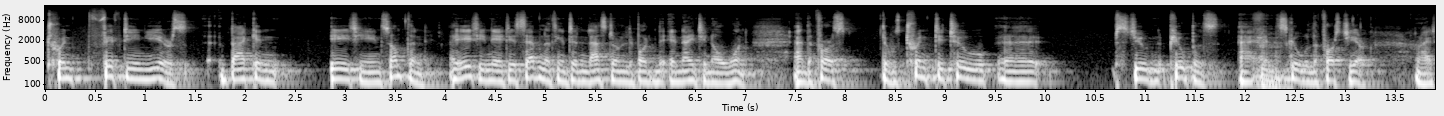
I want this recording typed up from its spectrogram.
20, 15 years. Back in 18 something, 1887, I think it didn't last only about in 1901. And the first, there was 22 uh, student pupils uh, in the school the first year, right?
